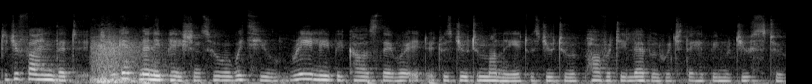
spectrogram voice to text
did you find that, did you get many patients who were with you really because they were, it, it was due to money, it was due to a poverty level which they had been reduced to,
